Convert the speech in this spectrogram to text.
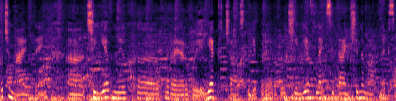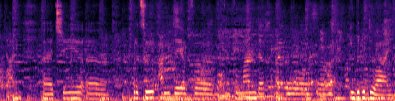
починають день, е, чи є в них е, перерви, як часто є перерви, чи є флексі тайм, чи нема флексі тайм, е, чи е, працюють люди в е, командах або е, індивідуально.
